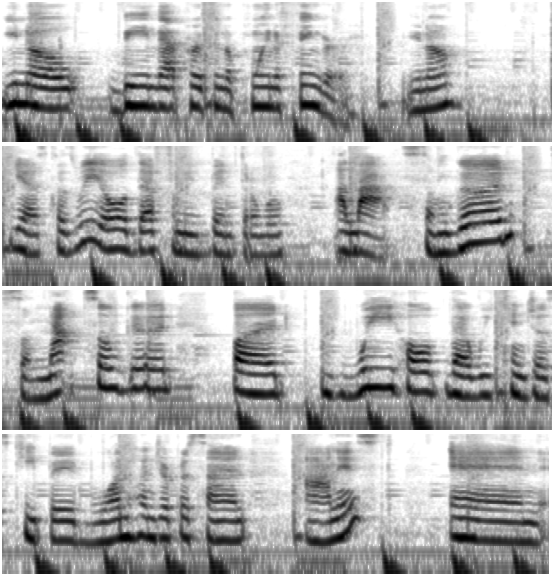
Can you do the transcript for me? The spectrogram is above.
you know, being that person to point a finger, you know? Yes, because we all definitely been through a lot. Some good, some not so good. But we hope that we can just keep it 100% honest and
